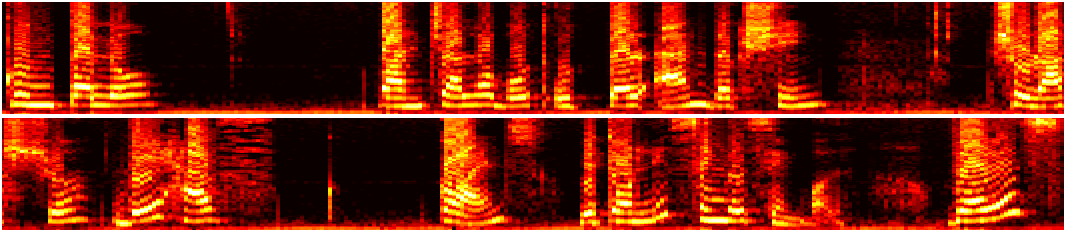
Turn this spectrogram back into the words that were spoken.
Kuntalo, Panchala, both Uttar and Dakshin, Shurashtra, they have coins with only single symbol. Whereas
